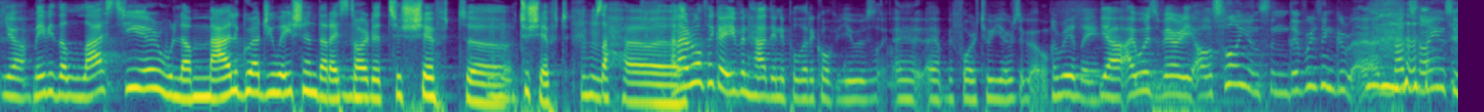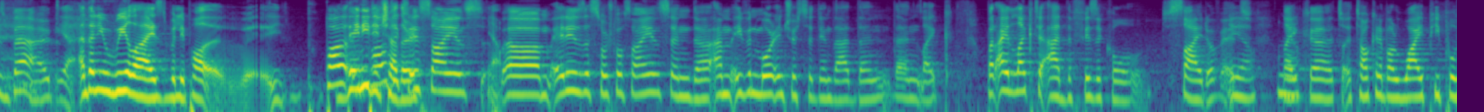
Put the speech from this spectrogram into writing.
yeah. maybe the last year mal graduation that I mm-hmm. started to shift uh, mm-hmm. to shift. Mm-hmm. and I uh, don't think I even had any political views uh, uh before 2 years ago. Oh, really? Yeah, I was very all oh, science and everything uh, not science is bad. Yeah. And then you realized really Po- they need each other. Politics is science. Yeah. Um, it is a social science, and uh, I'm even more interested in that than than like But I like to add the physical side of it, Yeah. like uh, t- talking about why people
